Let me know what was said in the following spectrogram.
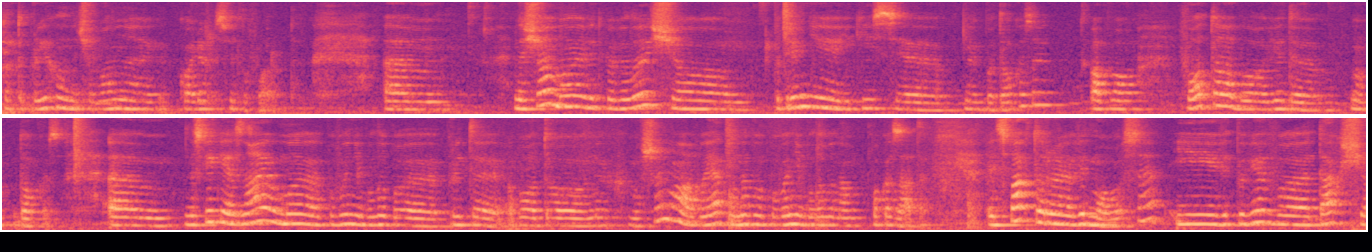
тобто приїхали на червоний колір світлофору. Ем, на що ми відповіли, що потрібні якісь е, якби, докази або фото, або відео, ну, доказ. Ем, наскільки я знаю, ми повинні були б прийти або до них в машину, або як вони б повинні були б нам показати. Інспектор відмовився і відповів е, так, що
